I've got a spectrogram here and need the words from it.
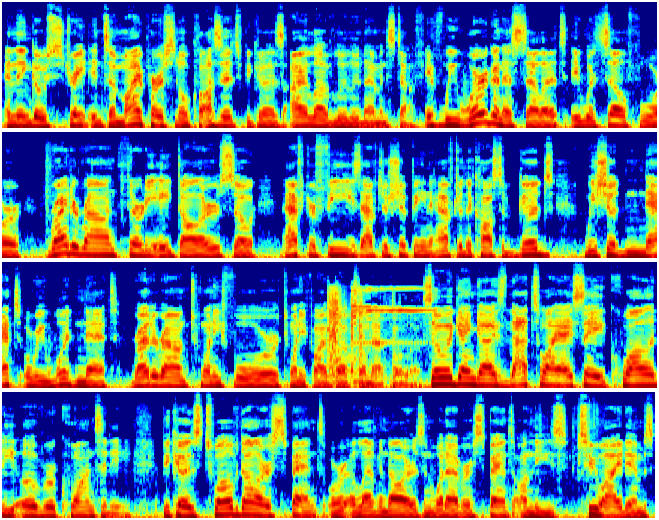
and then go straight into my personal closet because I love Lululemon stuff. If we were gonna sell it, it would sell for right around $38. So after fees, after shipping, after the cost of goods, we should net or we would net right around 24, 25 bucks on that polo. So again, guys, that's why I say quality over quantity because $12 spent or $11 and whatever spent on these two items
